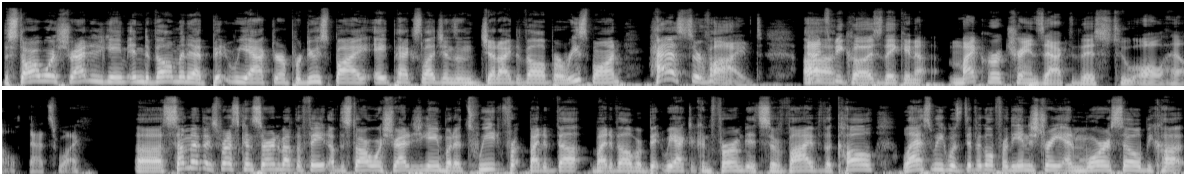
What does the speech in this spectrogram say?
the Star Wars strategy game in development at Bit Reactor and produced by Apex Legends and Jedi developer Respawn has survived. That's Uh, because they can microtransact this to all hell. That's why. Uh, some have expressed concern about the fate of the Star Wars strategy game, but a tweet fr- by, devel- by developer BitReactor confirmed it survived the cull. Last week was difficult for the industry, and more so because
